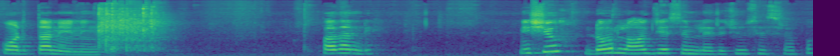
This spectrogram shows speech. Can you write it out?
కొడతా నేను ఇంకా. పదండి. నిషు డోర్ లాక్ చేసాను లేదు చూసేసి రాపో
